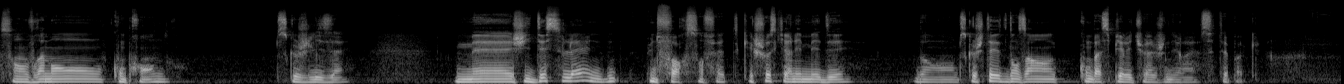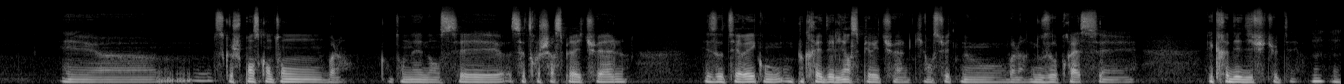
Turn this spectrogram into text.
Sans vraiment comprendre ce que je lisais. Mais j'y décelais une, force en fait, quelque chose qui allait m'aider, parce que j'étais dans un combat spirituel, je dirais, à cette époque. Et euh, parce que je pense quand on, voilà, quand on est dans cette recherche spirituelle, ésotérique, on, peut créer des liens spirituels qui ensuite nous, voilà, nous oppressent et, créent des difficultés. Mm-hmm.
